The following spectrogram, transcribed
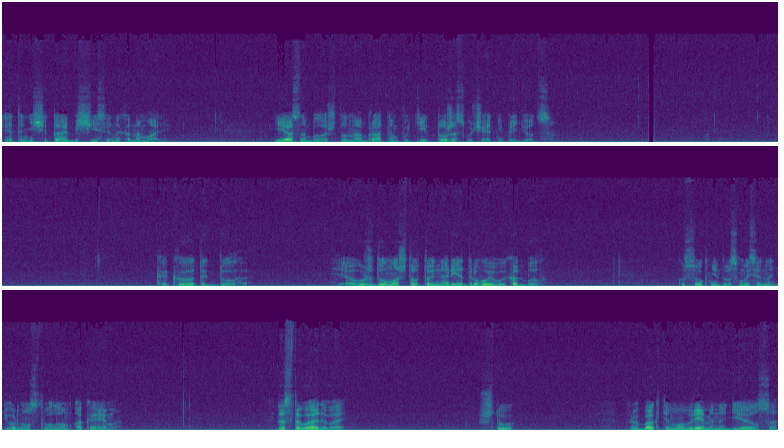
Это не считая бесчисленных аномалий. Ясно было, что на обратном пути тоже скучать не придется. Какого так долго? Я уж думал, что в той норе другой выход был. Кусок недвусмысленно дернул стволом АКМа. Доставай давай. Что? Рыбак тянул время, надеялся,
